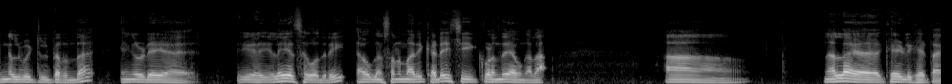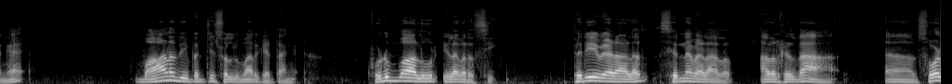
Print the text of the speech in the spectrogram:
எங்கள் வீட்டில் பிறந்த எங்களுடைய இளைய சகோதரி அவங்க சொன்ன மாதிரி கடைசி குழந்தை அவங்க தான். நல்ல கேள்வி கேட்டாங்க. வானதி பற்றி சொல்லுமாறு கேட்டாங்க. கொடும்பாலூர் இளவரசி பெரிய வேளாளர் சின்ன வேளாளர் அவர்கள் தான் சோழ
